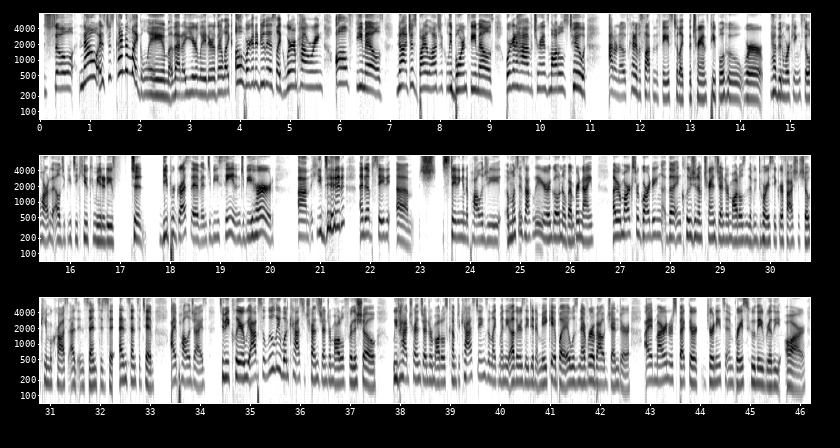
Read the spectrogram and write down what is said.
So now it's just kind of like lame that a year later they're like, oh, we're going to do this. Like, we're empowering all females, not just biologically born females. We're going to have trans models too. I don't know. It's kind of a slap in the face to like the trans people who were have been working so hard, the LGBTQ community, f- to be progressive and to be seen and to be heard. Um, he did end up stating um, sh- stating an apology almost exactly a year ago, November 9th. My remarks regarding the inclusion of transgender models in the Victoria's Secret fashion show came across as insensitive. insensitive. I apologize. To be clear, we absolutely would cast a transgender model for the show. We've had transgender models come to castings, and like many others, they didn't make it, but it was never about gender. I admire and respect their journey to embrace who they really are.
